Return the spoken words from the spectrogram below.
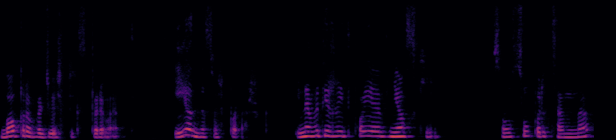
bo prowadziłeś eksperyment i odniosłeś porażkę. I nawet jeżeli Twoje wnioski są super cenne,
